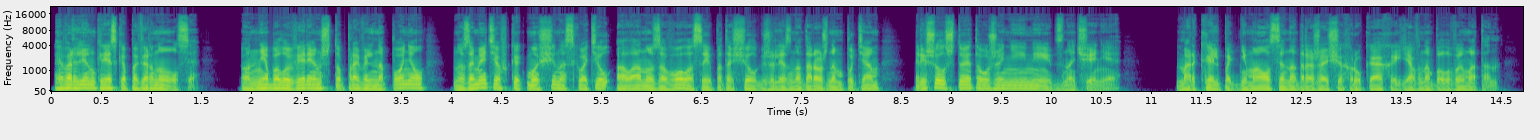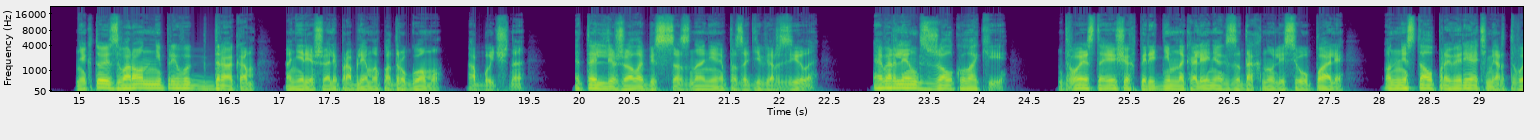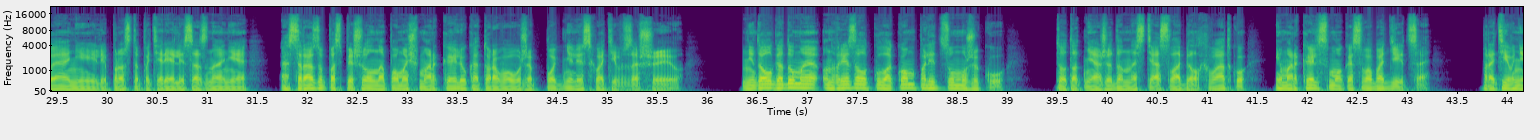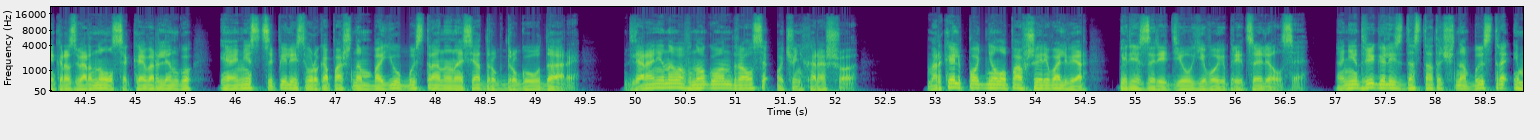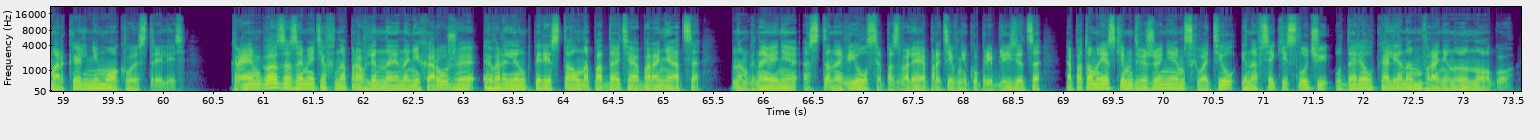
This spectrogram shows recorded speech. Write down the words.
Эверлинг резко повернулся. Он не был уверен, что правильно понял, но заметив, как мужчина схватил Алану за волосы и потащил к железнодорожным путям, решил, что это уже не имеет значения. Маркель поднимался на дрожащих руках и явно был вымотан. Никто из ворон не привык к дракам, они решали проблемы по-другому, обычно. Этель лежала без сознания позади Верзилы. Эверлинг сжал кулаки. Двое стоящих перед ним на коленях задохнулись и упали. Он не стал проверять, мертвы они или просто потеряли сознание, а сразу поспешил на помощь Маркелю, которого уже подняли, схватив за шею. Недолго думая, он врезал кулаком по лицу мужику. Тот от неожиданности ослабил хватку, и Маркель смог освободиться. Противник развернулся к Эверлингу, и они сцепились в рукопашном бою, быстро нанося друг другу удары. Для раненого в ногу он дрался очень хорошо. Маркель поднял упавший револьвер — перезарядил его и прицелился. Они двигались достаточно быстро, и Маркель не мог выстрелить. Краем глаза, заметив направленное на них оружие, Эверлинг перестал нападать и обороняться, на мгновение остановился, позволяя противнику приблизиться, а потом резким движением схватил и на всякий случай ударил коленом в раненую ногу.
